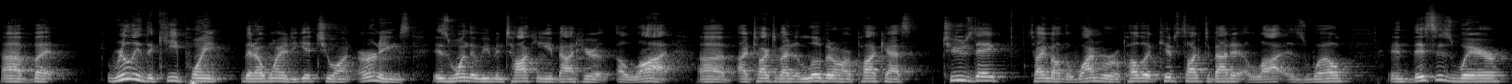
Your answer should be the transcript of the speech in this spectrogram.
Uh, but really, the key point that I wanted to get to on earnings is one that we've been talking about here a lot. Uh, I talked about it a little bit on our podcast Tuesday, talking about the Weimar Republic. Kip's talked about it a lot as well. And this is where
